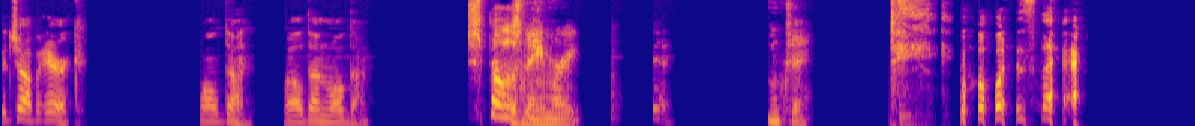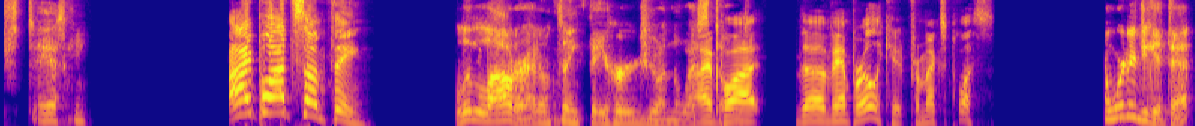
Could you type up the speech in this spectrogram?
Good job, Eric. Well done. Well done. Well done. Spell his name right. Did. Okay. what is that? Just asking. I bought something. A little louder. I don't think they heard you on the West I Coast. bought the Vampirella kit from X Plus. And where did you get that?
